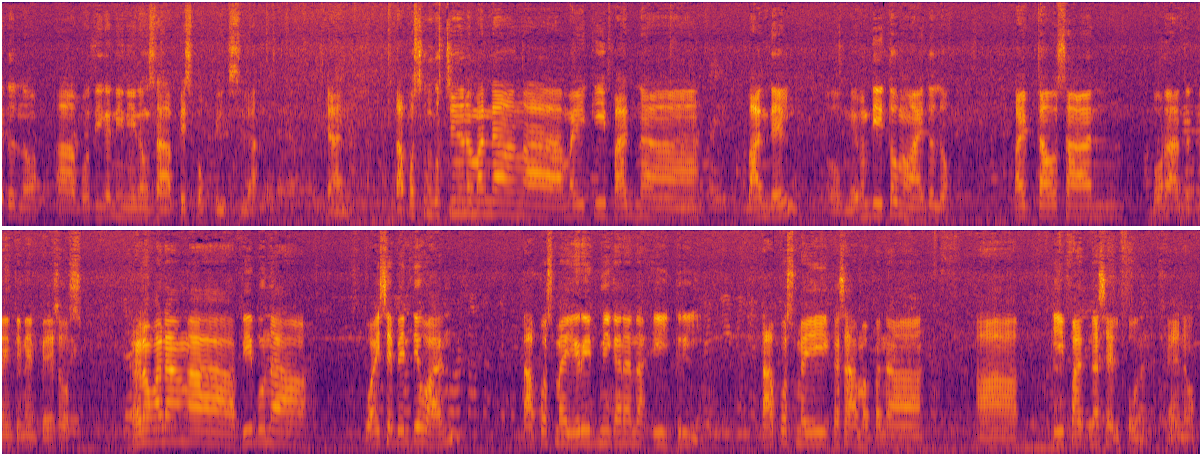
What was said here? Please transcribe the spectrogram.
idol, no? Ah, budiga ni Ninong sa Facebook page nila. Yan. Tapos kung gusto nyo naman ng ah, may keypad na bundle, oh, meron dito mga idol, oh. 5,499 pesos. Meron ka ng ah, Vivo na Y71, tapos may Redmi ka na na A3. Tapos may kasama pa na ah, keypad na cellphone. Ayan, oh.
